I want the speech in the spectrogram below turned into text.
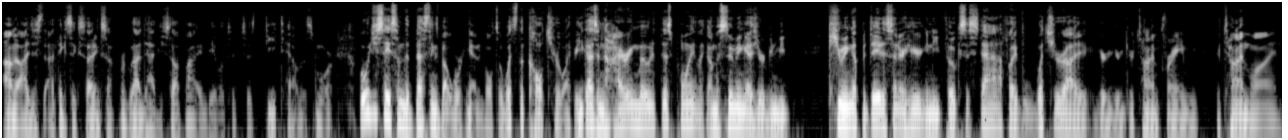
I don't know. I just I think it's exciting stuff. We're glad to have you stop by and be able to just detail this more. What would you say some of the best things about working at Involta? What's the culture like? Are you guys in hiring mode at this point? Like I'm assuming as you're going to be queuing up a data center here, you're going to need folks to staff. Like what's your uh, your your your time frame, your timeline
